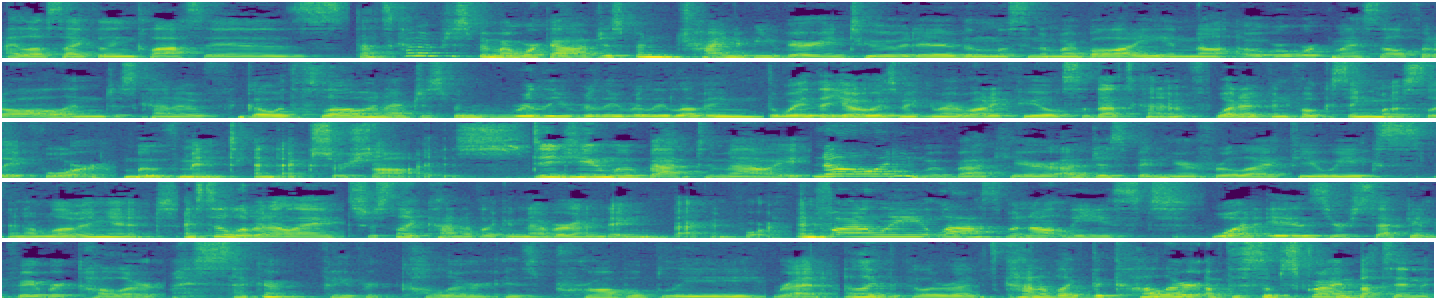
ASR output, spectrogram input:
I love cycling classes. That's kind of just been my workout. I've just been trying to be very intuitive and listen to my body and not overwork myself at all and just kind of go with the flow. And I've just been really, really, really loving the way that yoga is making my body feel. So that's kind of what I've been focusing mostly for movement and exercise. Did you move back to Maui? No, I didn't move back here. I've just been here for like a few weeks and I'm loving it. I still live in LA. It's just like kind of like a never ending back and forth. And finally, last but not least, what is your second favorite color? My second favorite color is probably red. I like the color red. It's kind of like the color of the subscribe button.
